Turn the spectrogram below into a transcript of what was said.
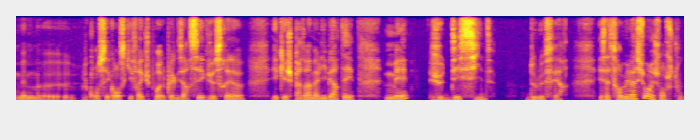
même euh, les conséquences qui feraient que je pourrais plus exercer, et que je serais euh, et que je perdrais ma liberté. Mais je décide de le faire. Et cette formulation, elle change tout.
